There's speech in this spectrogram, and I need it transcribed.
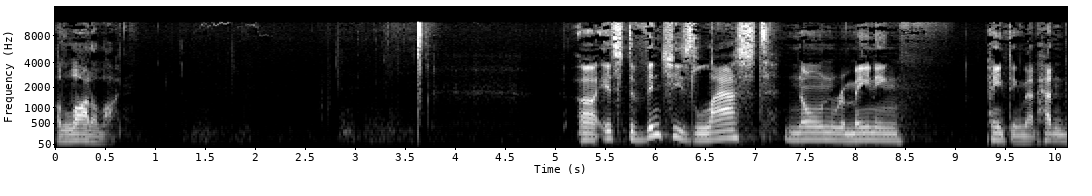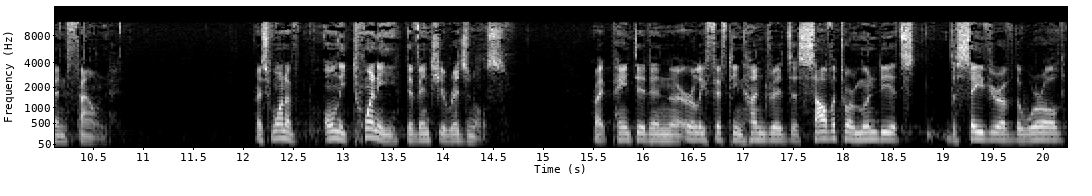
A lot, a lot. Uh, it's Da Vinci's last known remaining painting that hadn't been found. It's one of only 20 Da Vinci originals, right? Painted in the early 1500s. It's Salvator Mundi, it's the savior of the world.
